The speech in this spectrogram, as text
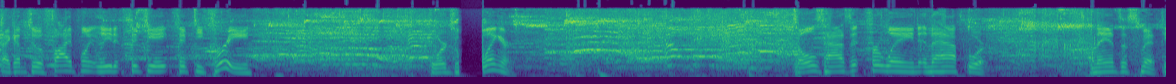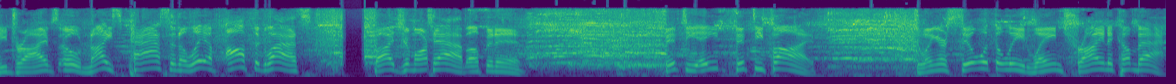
back up to a five point lead at 58 53 towards Winger. Tolles has it for Wayne in the half court. On the hands of Smith. He drives. Oh, nice pass and a layup off the glass by Jamar Tab up and in. 58-55. Dwenger still with the lead. Wayne trying to come back.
